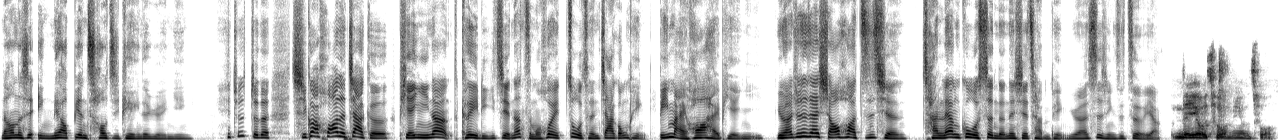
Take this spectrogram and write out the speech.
然后那些饮料变超级便宜的原因。你 就觉得奇怪，花的价格便宜，那可以理解，那怎么会做成加工品比买花还便宜？原来就是在消化之前。产量过剩的那些产品，原来事情是这样。没有错，没有错。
